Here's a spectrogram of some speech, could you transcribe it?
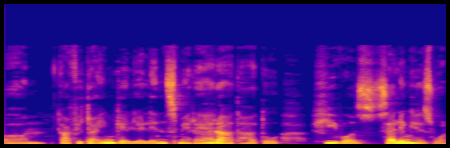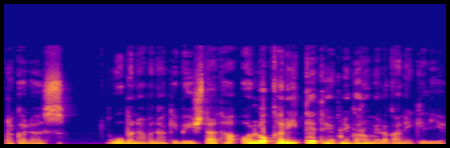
काफ़ी टाइम के लिए लेंस में रह रहा था तो he was selling his water colours वो बना बना के बेचता था और लोग ख़रीदते थे अपने घरों में लगाने के लिए।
